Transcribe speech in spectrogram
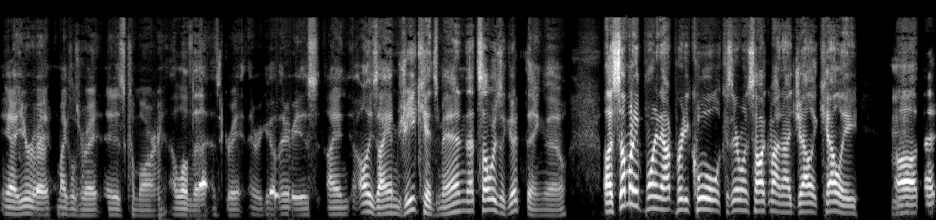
Yeah, you're right. Michael's right. It is Kamari. I love that. That's great. There we go. There he is. I, all these IMG kids, man. That's always a good thing, though. Uh, somebody pointed out pretty cool because everyone's talking about Nyjalik Kelly Mm-hmm. uh, that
